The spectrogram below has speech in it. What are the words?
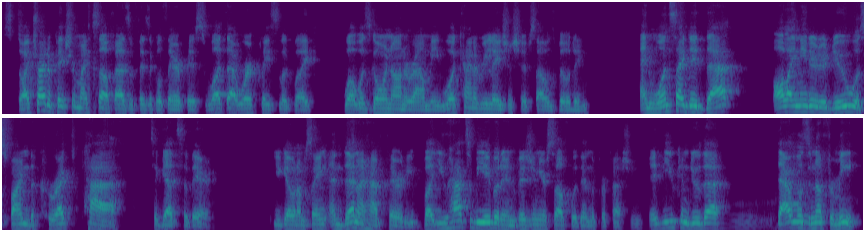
So I tried to picture myself as a physical therapist, what that workplace looked like, what was going on around me, what kind of relationships I was building. And once I did that, all I needed to do was find the correct path to get to there. You get what I'm saying? And then I have clarity. But you have to be able to envision yourself within the profession. If you can do that, that was enough for me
